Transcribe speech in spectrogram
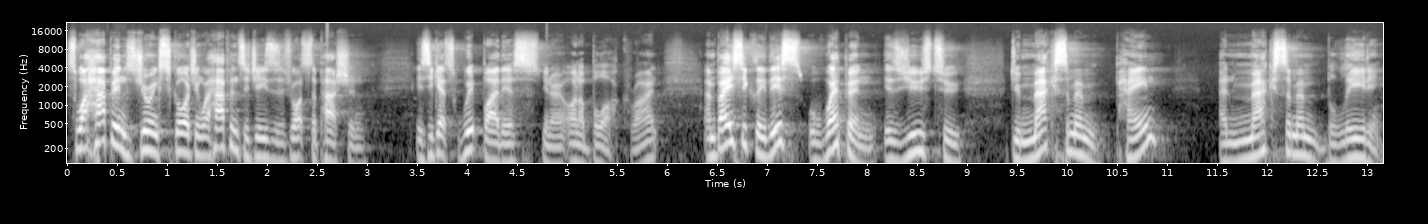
So what happens during scourging, what happens to Jesus if you watch the Passion, is he gets whipped by this, you know, on a block, right? And basically, this weapon is used to do maximum pain and maximum bleeding.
